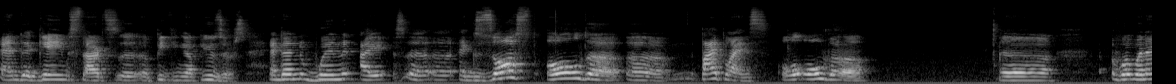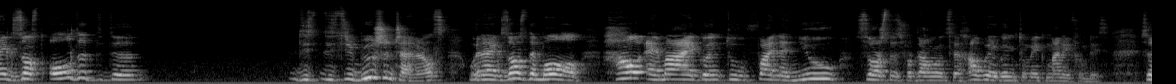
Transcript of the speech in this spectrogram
and the game starts uh, picking up users. And then when I uh, uh exhaust all the uh, pipelines, all, all the uh, when I exhaust all the, the dis distribution channels, when I exhaust them all, how am I going to find a new sources for downloads and how we are going to make money from this? So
